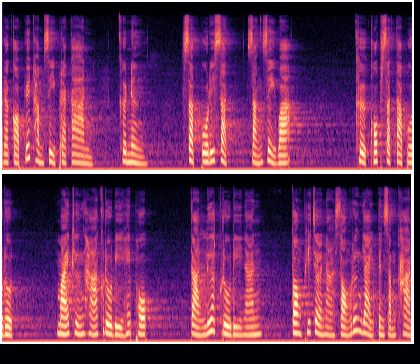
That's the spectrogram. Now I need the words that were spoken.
ประกอบด้วยธรรมสี่ประการ คือหนึ่งสัพปุริสัตสังเสวะ คือคบสัตตบุรุษ หมายถึงหาครูดีให้พบ การเลือกครูดีนั้น ต้องพิจารณาสองเรื่องใหญ่เป็นสำคัญ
